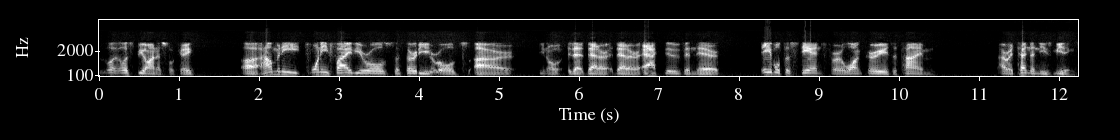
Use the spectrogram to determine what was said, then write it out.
let's be honest, okay? Uh, how many 25 year olds to 30 year olds are, you know, that that are that are active and they're able to stand for long periods of time, are attending these meetings?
